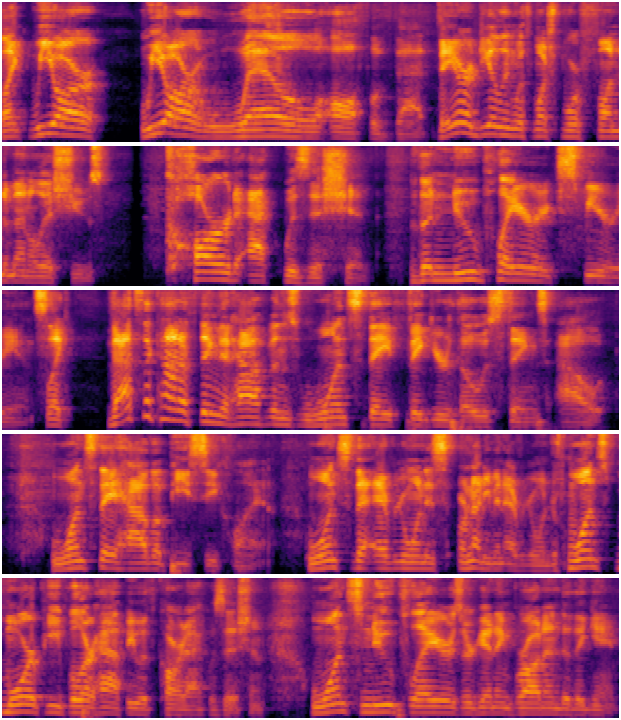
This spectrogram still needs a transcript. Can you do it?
Like we are we are well off of that. They are dealing with much more fundamental issues. Card acquisition, the new player experience. Like that's the kind of thing that happens once they figure those things out. Once they have a PC client. Once that everyone is or not even everyone, just once more people are happy with card acquisition. Once new players are getting brought into the game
